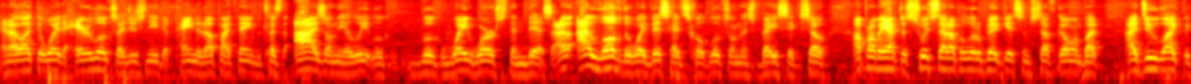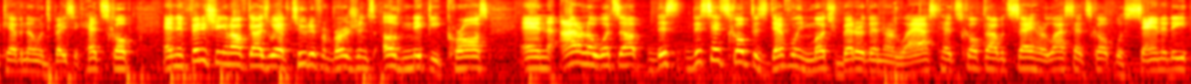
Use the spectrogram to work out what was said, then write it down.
and I like the way the hair looks. I just need to paint it up, I think, because the eyes on the Elite look look way worse than this. I, I love the way this head sculpt looks on this basic, so I'll probably have to switch that up a little bit, get some stuff going, but I do like the Kevin Owens basic head sculpt. And then finishing it off, guys, we have two different versions of Nikki Cross. And I don't know what's up. This this head sculpt is definitely much better than her last head sculpt, I would say. Her last head sculpt was Sanity,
